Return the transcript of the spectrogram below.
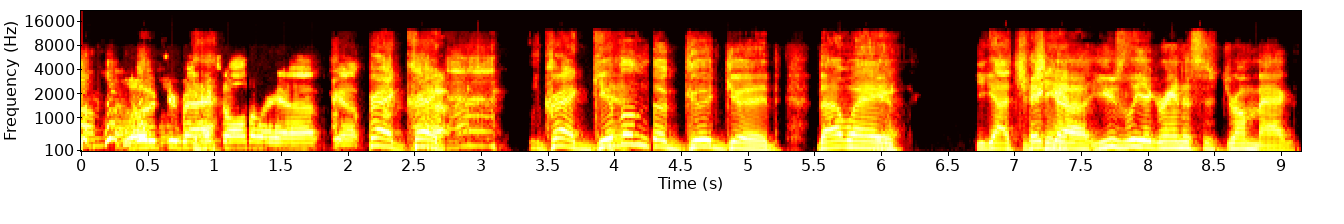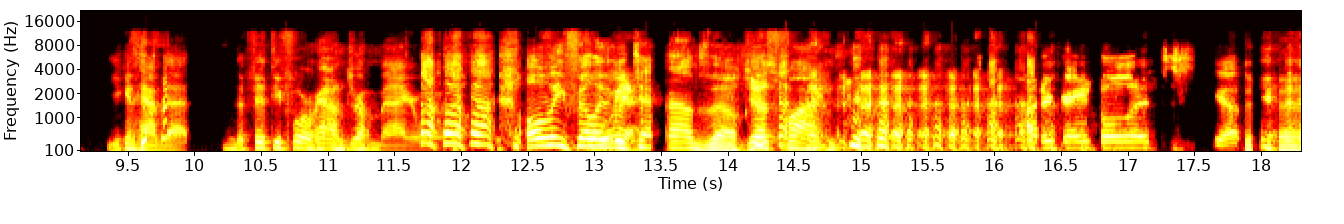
load your bags all the way up yep craig craig uh, craig give yeah. them the good good that way yeah. you got your Take, chance. Uh, use Leah Grandis's drum mag you can have that the 54 round drum mag only fill it oh, with yeah. 10 rounds though. You're just fine. 100 grain bullets. Yep. Yeah.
